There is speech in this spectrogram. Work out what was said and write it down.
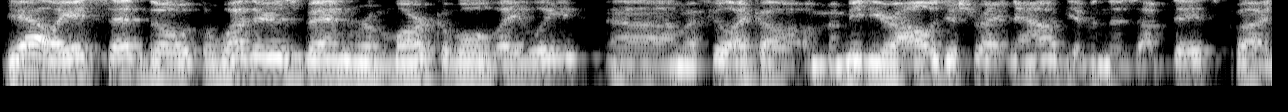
Yeah, like I said, though the weather has been remarkable lately. Um, I feel like I'm a meteorologist right now, given those updates, but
